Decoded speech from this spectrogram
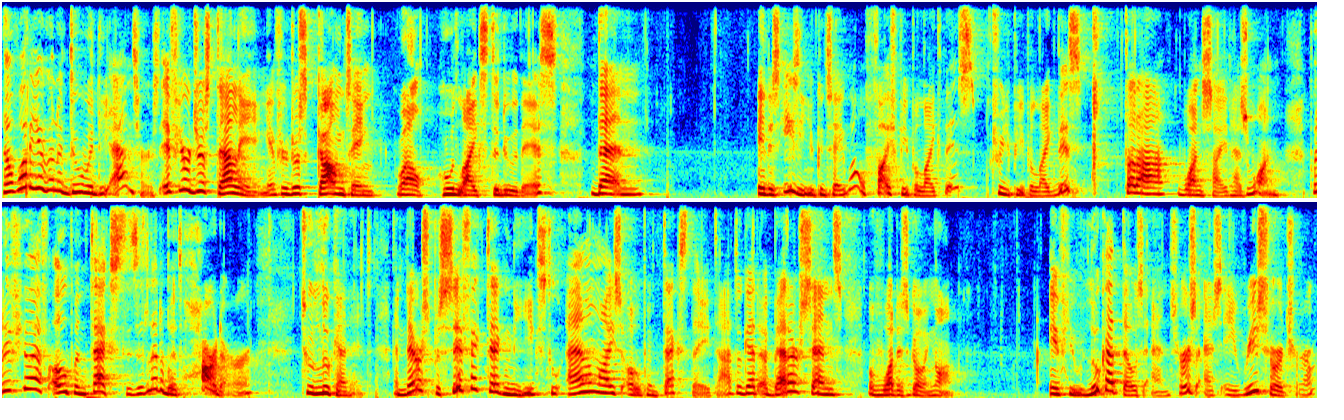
Now, what are you going to do with the answers? If you're just tallying, if you're just counting, well, who likes to do this, then it is easy. You can say, well, five people like this, three people like this, ta-da, one side has won. But if you have open text, it's a little bit harder to look at it. And there are specific techniques to analyze open text data to get a better sense of what is going on. If you look at those answers as a researcher,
